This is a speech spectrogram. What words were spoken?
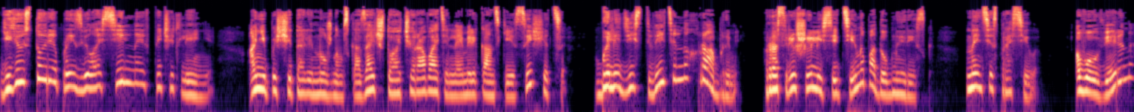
ее история произвела сильное впечатление. Они посчитали нужным сказать, что очаровательные американские сыщицы были действительно храбрыми, раз решились идти на подобный риск. Нэнси спросила, «Вы уверены,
